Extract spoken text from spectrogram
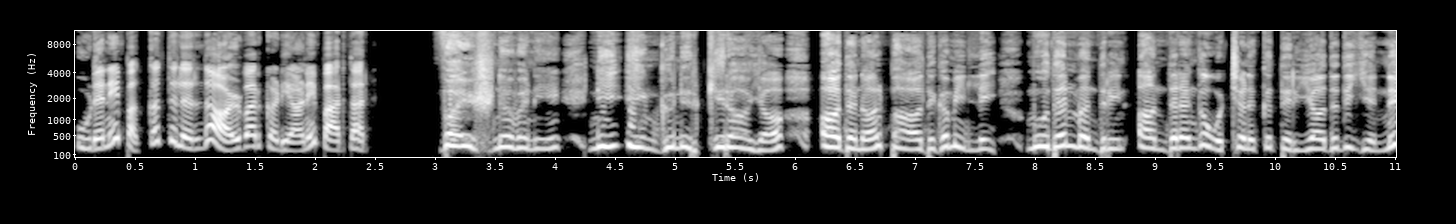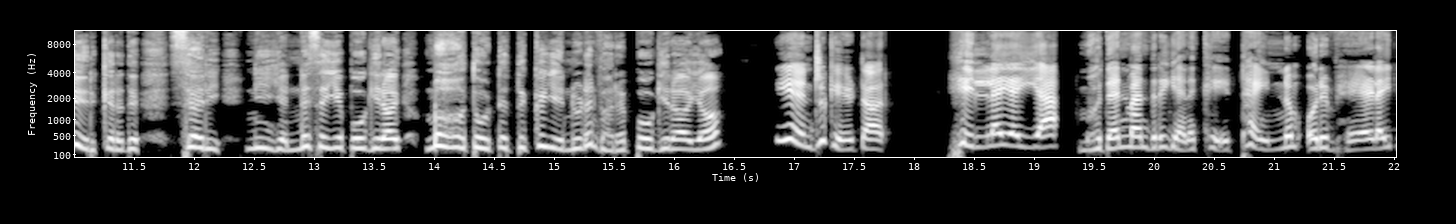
உடனே பக்கத்திலிருந்து ஆழ்வார்க்கடியானை பார்த்தார். வைஷ்ணவனே நீ இங்கு நிற்கிறாயா? அதனால் பாதகம் இல்லை. முதன் மந்திரியின் அந்தரங்க ஒற்றனுக்கு தெரியாதது என்ன இருக்கிறது? சரி நீ என்ன செய்ய போகிறாய்? மா தோட்டத்துக்கு என்னுடன் வரப்போகிறாயா? என்று கேட்டார். இல்லை ஐயா முதன் மந்திரி எனக்கு இட்ட இன்னும் ஒரு வேளை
